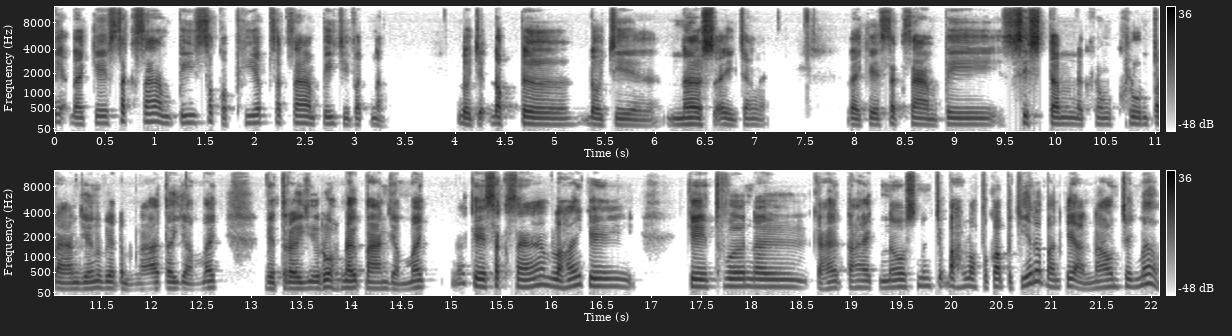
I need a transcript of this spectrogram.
អ្នកដែលគេសិក្សាអំពីសុខភាពសិក្សាអំពីជីវិតហ្នឹងដូចជាដុកទ័រដូចជា nurse អីចឹងដែលគេសិក្សាអំពី system នៅក្នុងខ្លួនប្រាណយើងវាដំណើរទៅយ៉ាងម៉េចវាត្រូវរស់នៅបានយ៉ាងម៉េចគេសិក្សាម្ល៉េះហើយគេគេធ្វើនៅកែ diagnose នឹងច្បាស់លាស់ប្រកបវិជ្ជាណាបានគេ announce ចេញមក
